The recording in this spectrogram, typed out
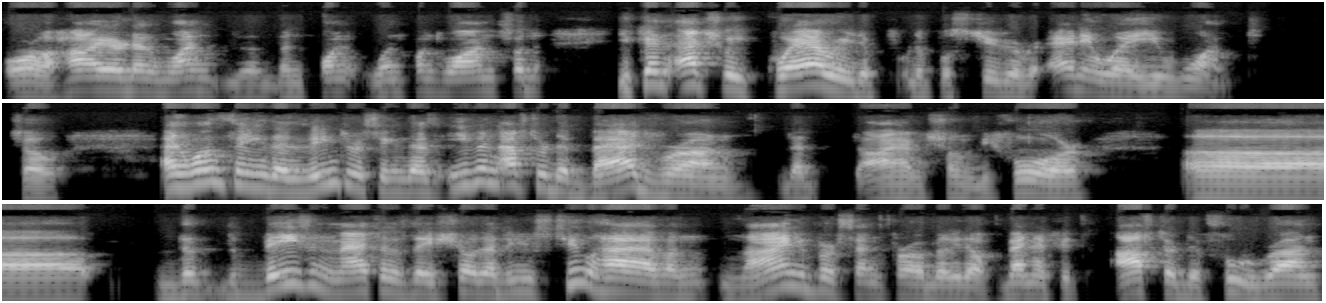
or higher than 1 than 1.1. So you can actually query the, the posterior any way you want. So, and one thing that is interesting that even after the bad run that I have shown before, uh, the, the Bayesian methods, they show that you still have a 90% probability of benefit after the full run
